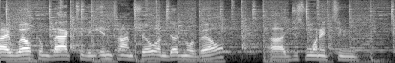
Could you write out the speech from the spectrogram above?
Right, welcome back to the End Time Show. I'm Doug Norvell. Uh, just wanted to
